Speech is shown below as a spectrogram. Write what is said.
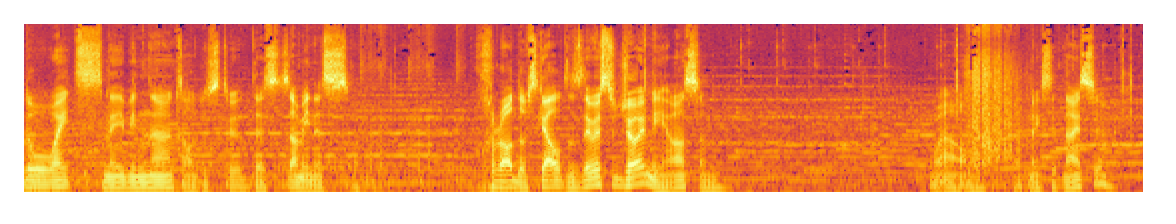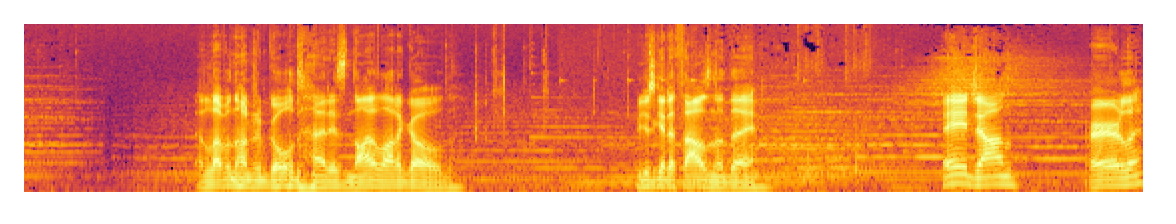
the wights? Maybe not. I'll just do this. I mean, it's a crowd of skeletons. They wish to join me. Awesome. Wow. That makes it nicer. 1100 gold. That is not a lot of gold. We just get a thousand a day. Hey, John. Early.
